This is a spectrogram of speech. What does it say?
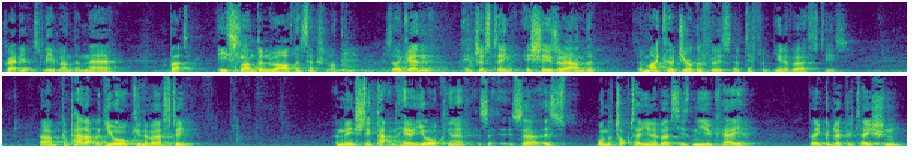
graduates leave London there, but East London rather than Central London. So again, interesting issues around the, the microgeographies of different universities. Um, compare that with York University. And the interesting pattern here, York you know, is, is, uh, is one of the top 10 universities in the UK, very good reputation.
